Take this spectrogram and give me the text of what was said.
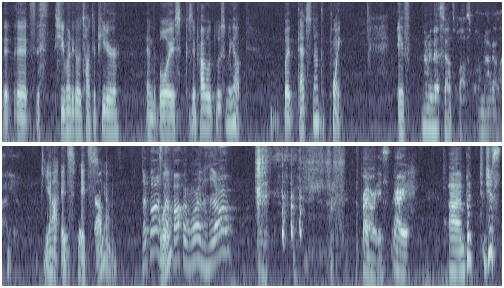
the, the, the, she went to go talk to Peter and the boys because they probably blew something up. But that's not the point. If I mean, that sounds plausible. I'm not gonna lie to you. yeah, it's it's dumb? Yeah. They blew What? stuff up and we're in the zero? Priorities. All right. Um, but just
